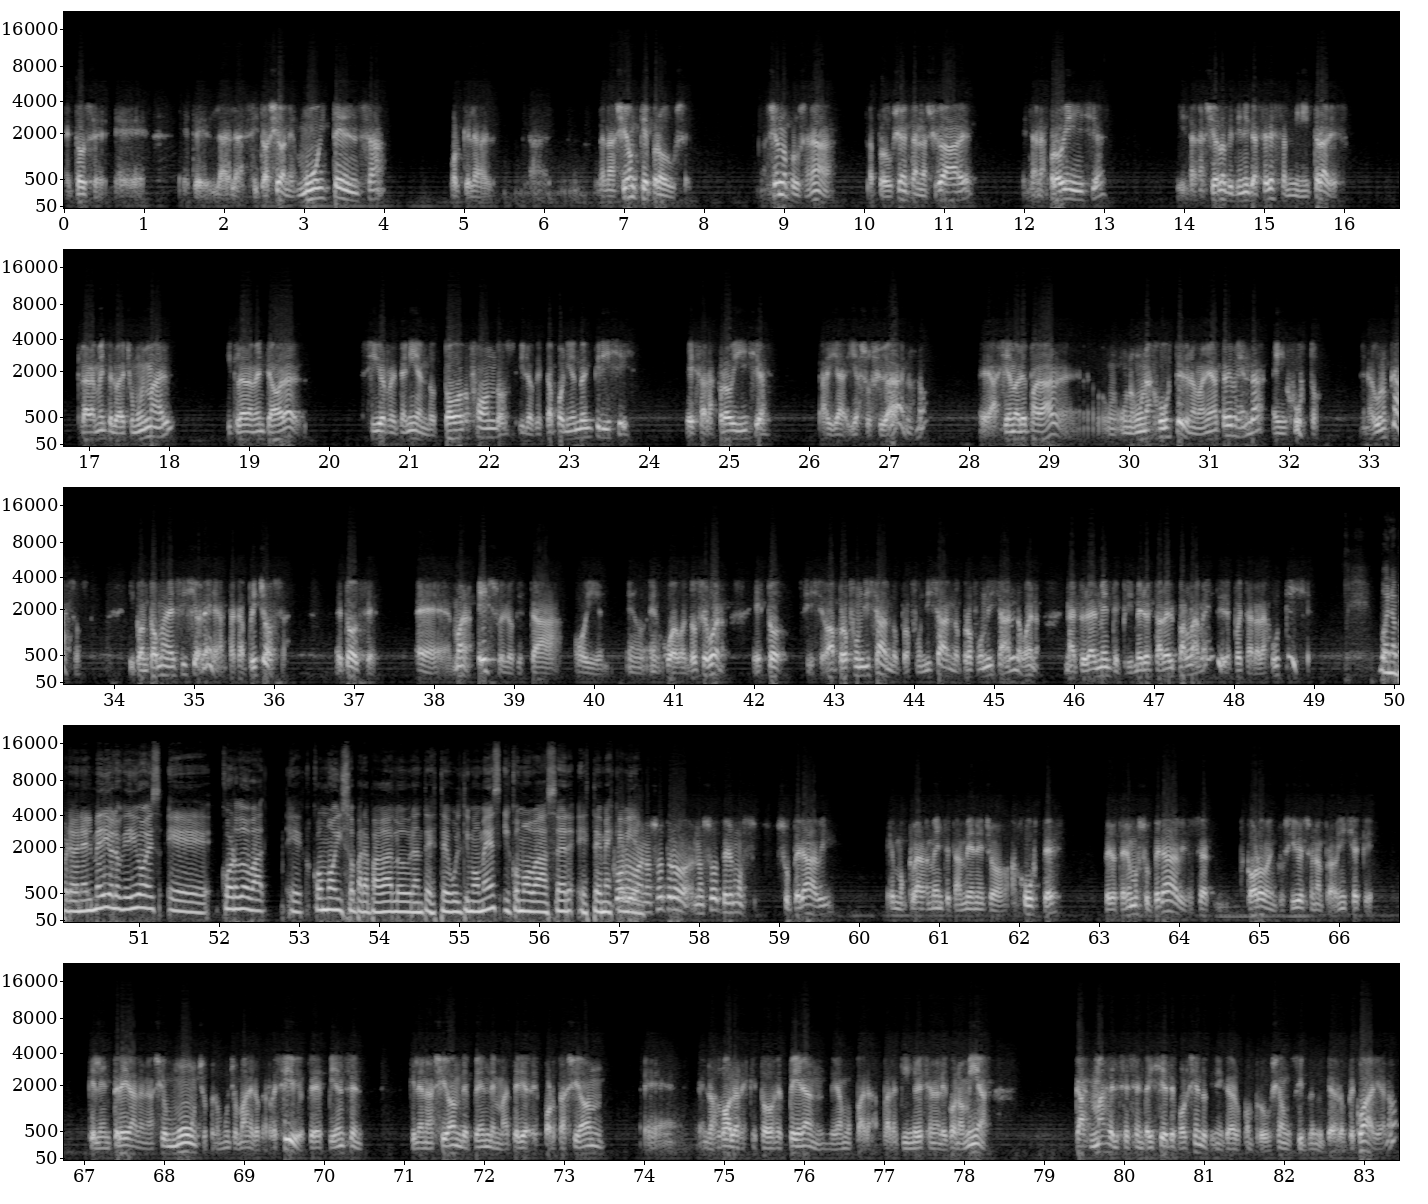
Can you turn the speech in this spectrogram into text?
Entonces, eh, este, la, situación es muy tensa porque la, la nación, ¿qué produce? La nación no produce nada. La producción está en las ciudades, está en las provincias, y la nación lo que tiene que hacer es administrar eso claramente lo ha hecho muy mal y claramente ahora sigue reteniendo todos los fondos y lo que está poniendo en crisis es a las provincias y a, sus ciudadanos, ¿no? eh, haciéndole pagar un, un, ajuste de una manera tremenda e injusto, en algunos casos, y con tomas de decisiones hasta caprichosas. Entonces, bueno, eso es lo que está hoy en, en, juego. Entonces, bueno, esto si se va profundizando, profundizando, profundizando, bueno, naturalmente primero estará el Parlamento y después estará la justicia. Bueno, pero en el medio lo que digo es, eh, Córdoba, eh, ¿cómo hizo para pagarlo durante este último mes y cómo va a ser este mes que viene? Nosotros, nosotros tenemos superávit, hemos claramente también hecho ajustes, pero tenemos superávit, o sea, Córdoba inclusive es una provincia que, que le entrega a la nación mucho, pero mucho más de lo que recibe. Ustedes piensen que la nación depende en materia de exportación eh, en los dólares que todos esperan, digamos, para, para que ingresen a la economía, más del 67% tiene que ver con producción simplemente agropecuaria, ¿no?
